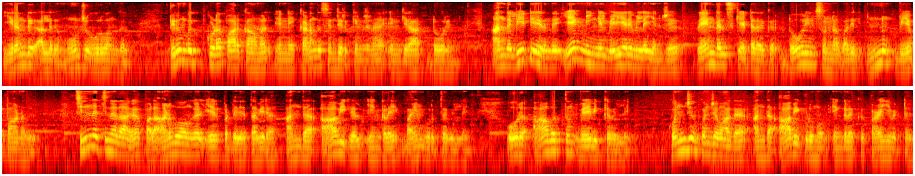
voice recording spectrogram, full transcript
இரண்டு அல்லது மூன்று உருவங்கள். திரும்ப கூட பார்க்காமல் என்னை கடந்து சென்றிருக்கின்றன என்கிறார் டோரின். அந்த வீட்டிலிருந்து ஏன் நீங்கள் வெளியேறவில்லை என்று ரேண்டல்ஸ் கேட்டதற்கு டோரின் சொன்ன பதில் இன்னும் வியப்பானது. சின்ன சின்னதாக பல அனுபவங்கள் ஏற்பட்டதே தவிர அந்த ஆவிகள் எங்களை பயன்படுத்தவில்லை. ஒரு ஆபத்தும் விளைவிக்கவில்லை. கொஞ்சம் கொஞ்சமாக அந்த ஆவி குடும்பம் எங்களுக்கு பழகிவிட்டது.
